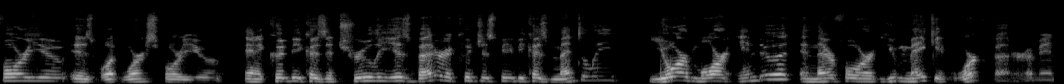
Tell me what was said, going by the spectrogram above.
for you is what works for you, and it could be because it truly is better. It could just be because mentally you're more into it, and therefore you make it work better. I mean,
